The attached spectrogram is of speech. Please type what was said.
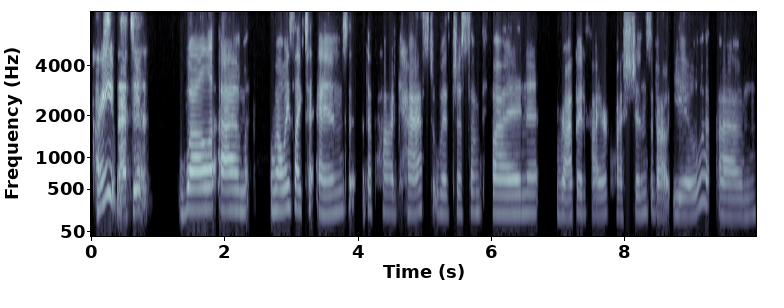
Great. That's, that's it. Well, um, we always like to end the podcast with just some fun rapid fire questions about you. Um,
